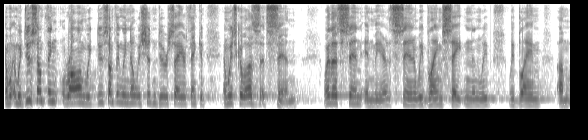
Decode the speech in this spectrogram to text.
And when we do something wrong, we do something we know we shouldn't do or say or think, and, and we just go, well, that's, sin. Well, that's sin in me, or that's sin, and we blame Satan, and we, we blame um,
